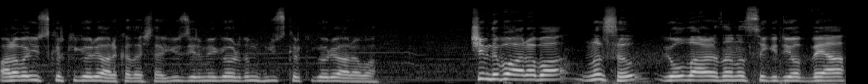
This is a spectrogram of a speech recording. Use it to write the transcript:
Araba 140'ı görüyor arkadaşlar. 120'yi gördüm. 140'ı görüyor araba. Şimdi bu araba nasıl? Yollarda nasıl gidiyor veya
